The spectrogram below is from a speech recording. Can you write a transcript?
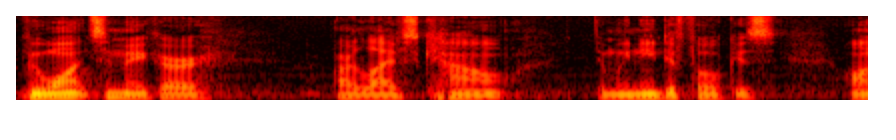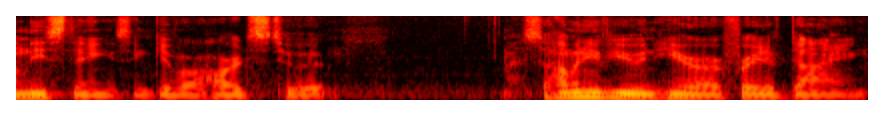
If we want to make our, our lives count, then we need to focus on these things and give our hearts to it. So, how many of you in here are afraid of dying?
